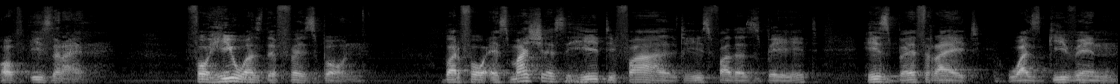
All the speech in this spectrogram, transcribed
of Israel, for he was the firstborn. But for as much as he defiled his father's bed, his birthright was given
